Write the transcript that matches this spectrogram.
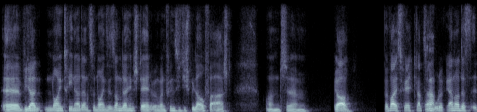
äh, wieder einen neuen Trainer dann zur neuen Saison dahinstellen. Irgendwann fühlen sich die Spieler auch verarscht. Und ähm, ja, wer weiß, vielleicht klappt es Ja. mit Ole Werner. Das, äh,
